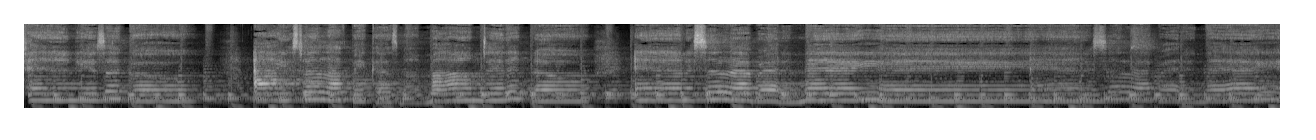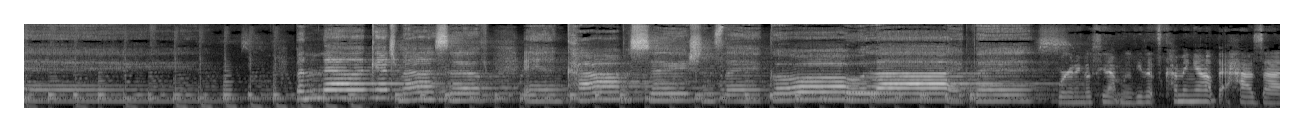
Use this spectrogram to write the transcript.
Ten years ago, I used to laugh because my mom didn't know any celebrity name. Names. But now I catch myself in conversations that go like this. We're gonna go see that movie that's coming out that has uh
